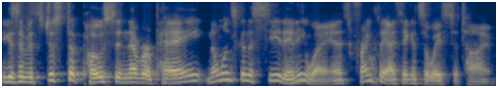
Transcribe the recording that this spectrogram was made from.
Because if it's just to post and never pay, no one's going to see it anyway. And it's frankly, I think it's a waste of time.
